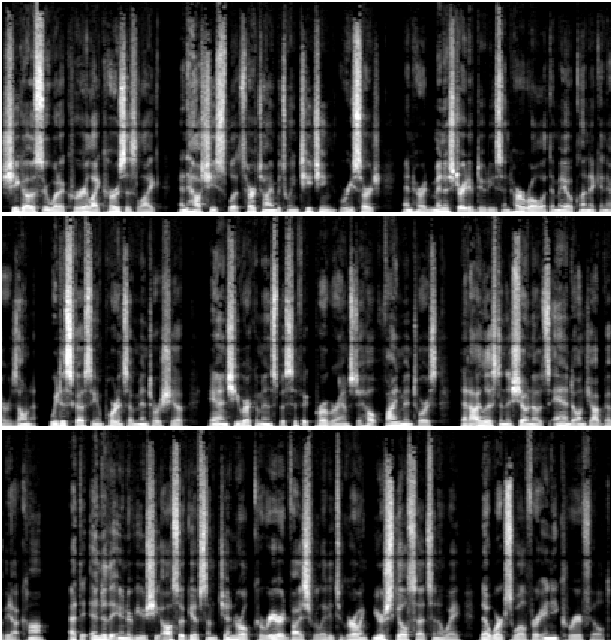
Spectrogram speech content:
She goes through what a career like hers is like and how she splits her time between teaching, research, and her administrative duties in her role at the Mayo Clinic in Arizona. We discuss the importance of mentorship, and she recommends specific programs to help find mentors that I list in the show notes and on jobguppy.com. At the end of the interview, she also gives some general career advice related to growing your skill sets in a way that works well for any career field.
